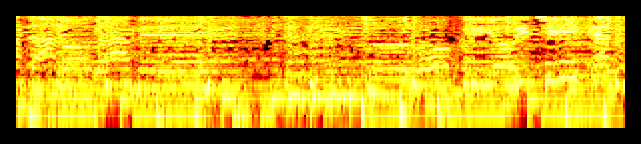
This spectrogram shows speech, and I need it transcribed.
なたのため。遠くより近く。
